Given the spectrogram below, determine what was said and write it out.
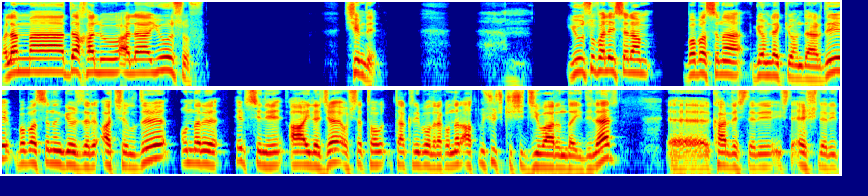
Velemma dehalu ala Yusuf. Şimdi Yusuf Aleyhisselam babasına gömlek gönderdi. Babasının gözleri açıldı. Onları hepsini ailece işte takribi olarak onlar 63 kişi civarındaydılar. Ee, kardeşleri, işte eşleri,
